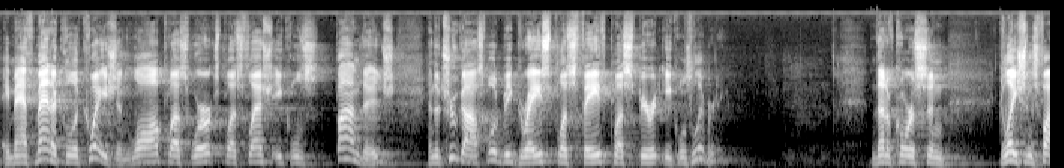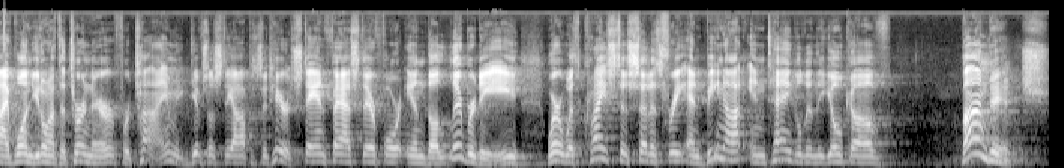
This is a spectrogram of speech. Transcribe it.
a mathematical equation law plus works plus flesh equals bondage. And the true gospel would be grace plus faith plus spirit equals liberty. And then, of course, in Galatians 5:1, you don't have to turn there for time. It gives us the opposite here. Stand fast, therefore, in the liberty wherewith Christ has set us free, and be not entangled in the yoke of bondage.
